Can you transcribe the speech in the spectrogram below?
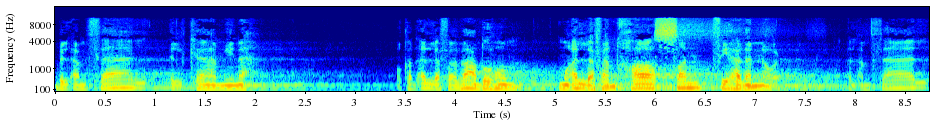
بالأمثال الكامنة. وقد ألف بعضهم مؤلفا خاصا في هذا النوع الأمثال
